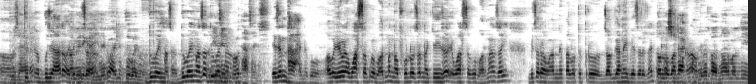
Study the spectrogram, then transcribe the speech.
बुझाएर? अहिले दुबईमा? छ। दुबईमा छ दुबईमा एजेन्ट थाहा छैन। को हो। अब एउटा वाट्सएपको भरमा न फोटो छ न केही छ यो वाट्सएपको भरमा चाहिँ बिचरा उहाँ नेपालमा त्यत्रो जग्गा नै बेचेर चाहिँ तल्लो नर्मल्ली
